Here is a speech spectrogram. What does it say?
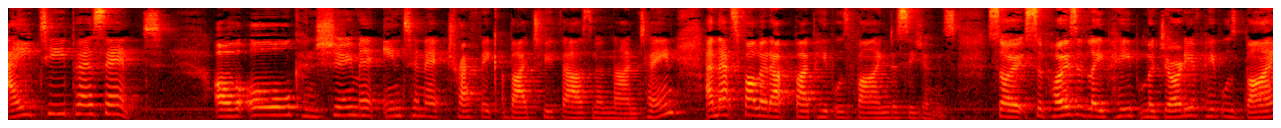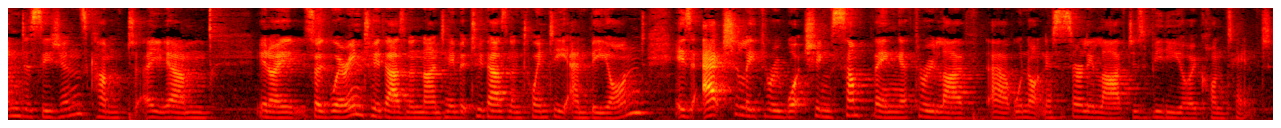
80% of all consumer internet traffic by 2019, and that's followed up by people's buying decisions. So supposedly, people, majority of people's buying decisions come to a um, you know, so we're in 2019, but 2020 and beyond is actually through watching something through live, uh, well, not necessarily live, just video content.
